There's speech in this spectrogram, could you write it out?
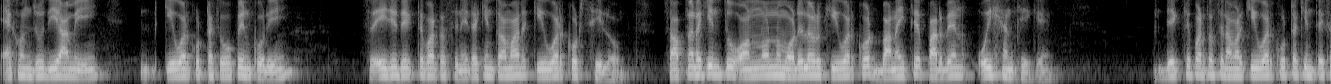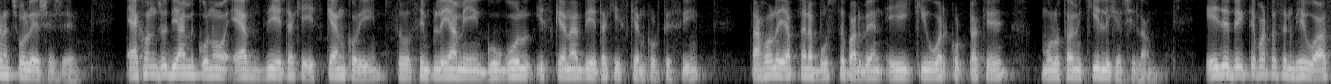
এখন যদি আমি কিউআর কোডটাকে ওপেন করি সো এই যে দেখতে পারতেছেন, এটা কিন্তু আমার কিউআর কোড ছিল। সো আপনারা কিন্তু অন্য অন্য মডেলের কিউআর কোড বানাইতে পারবেন ওইখান থেকে। দেখতে পারতেছেন আমার কিউআর কোডটা কিন্তু এখানে চলে এসেছে। এখন যদি আমি কোনো অ্যাপস দিয়ে এটাকে স্ক্যান করি সো সিম্পলি আমি গুগল স্ক্যানার দিয়ে এটাকে স্ক্যান করতেছি, তাহলেই আপনারা বুঝতে পারবেন এই কিউআর কোডটাকে মূলত আমি কী লিখেছিলাম। এই যে দেখতে পারতেছেন ভিউয়াস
